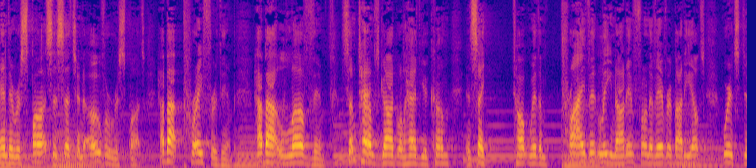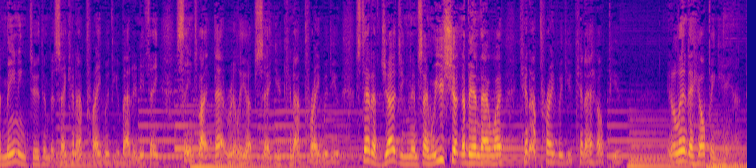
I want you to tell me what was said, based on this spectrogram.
and the response is such an over response? How about pray for them? How about love them? Sometimes God will have you come and say, talk with them privately, not in front of everybody else, where it's demeaning to them, but say, Can I pray with you about anything? Seems like that really upset you. Can I pray with you? Instead of judging them, saying, Well, you shouldn't have been that way, can I pray with you? Can I help you? You know, lend a helping hand,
